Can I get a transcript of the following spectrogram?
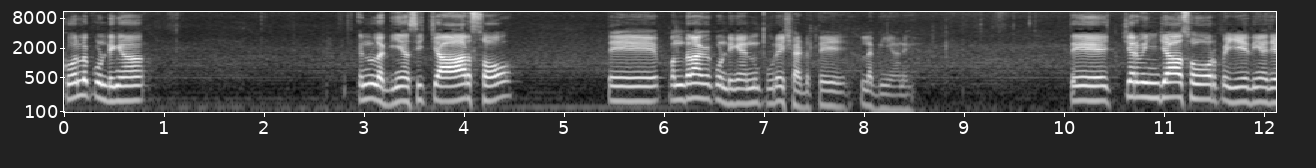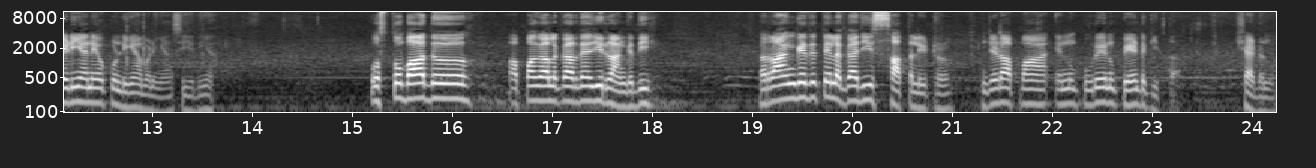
ਕੁੱਲ ਕੁੰਡੀਆਂ ਇਹਨੂੰ ਲੱਗੀਆਂ ਸੀ 400 ਤੇ 15 ਕੁ ਕੁੰਡੀਆਂ ਇਹਨੂੰ ਪੂਰੇ ਸ਼ੈੱਡ ਤੇ ਲੱਗੀਆਂ ਨੇ। ਤੇ 5400 ਰੁਪਏ ਦੀਆਂ ਜਿਹੜੀਆਂ ਨੇ ਉਹ ਕੁੰਡੀਆਂ ਬਣੀਆਂ ਸੀ ਇਹਦੀਆਂ। ਉਸ ਤੋਂ ਬਾਅਦ ਆਪਾਂ ਗੱਲ ਕਰਦੇ ਹਾਂ ਜੀ ਰੰਗ ਦੀ। ਰੰਗ ਇਹਦੇ ਤੇ ਲੱਗਾ ਜੀ 7 ਲੀਟਰ, ਜਿਹੜਾ ਆਪਾਂ ਇਹਨੂੰ ਪੂਰੇ ਨੂੰ ਪੇਂਟ ਕੀਤਾ ਸ਼ੈੱਡ ਨੂੰ।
